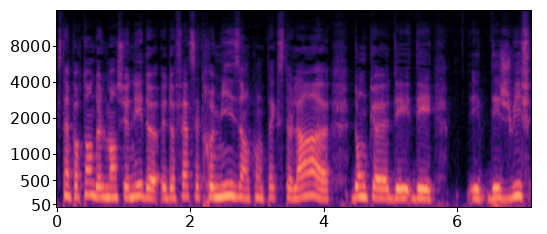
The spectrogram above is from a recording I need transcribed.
c'est important de le mentionner, de, de faire cette remise en contexte-là. donc, des, des, des juifs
